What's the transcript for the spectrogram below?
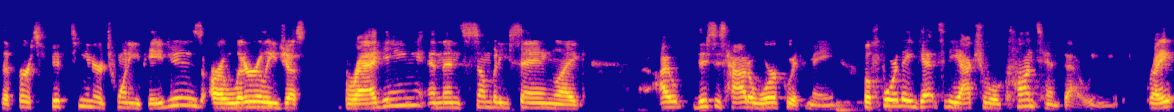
the first 15 or 20 pages are literally just bragging and then somebody saying like I this is how to work with me before they get to the actual content that we need, right?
